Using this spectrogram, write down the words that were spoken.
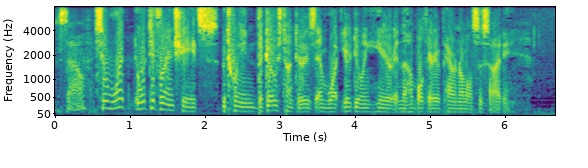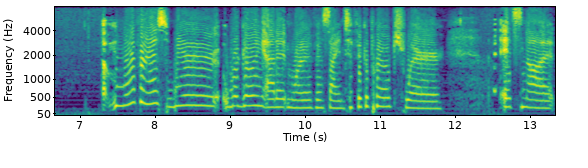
So. So what what differentiates between the Ghost Hunters and what you're doing here in the Humboldt Area Paranormal Society? More for us we're we're going at it more of a scientific approach where it's not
